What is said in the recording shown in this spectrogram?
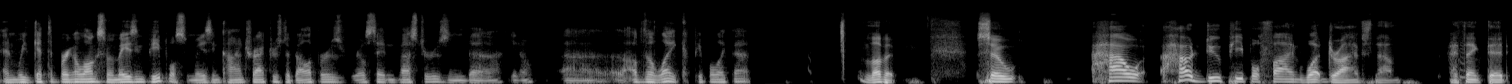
and we get to bring along some amazing people, some amazing contractors, developers, real estate investors, and uh, you know, uh, of the like, people like that. Love it. So how how do people find what drives them? I think that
